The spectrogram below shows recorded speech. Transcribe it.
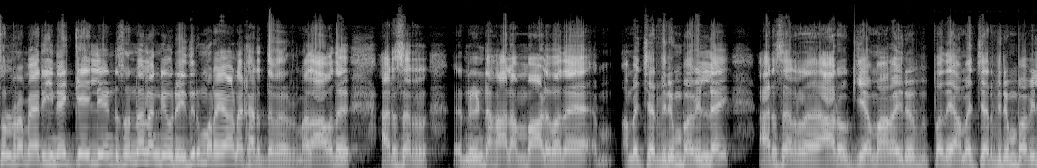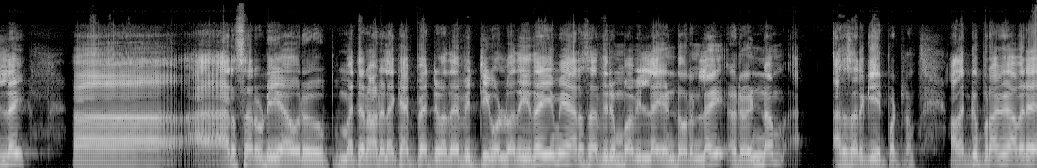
சொல்கிற மாதிரி இணைக்க இல்லை என்று சொன்னால் அங்கே ஒரு எதிர்மறையான கருத்து வரும். அதாவது அரசர் நீண்ட காலம் வாழுவதை அமைச்சர் விரும்பவில்லை. அரசர் ஆரோக்கியமாக இருப்பதை அமைச்சர் விரும்பவில்லை. அரசருடைய ஒரு மற்ற நாடுகளை கைப்பற்றுவதை வெற்றி கொள்வது இதையுமே அரசர் விரும்பவில்லை என்ற ஒரு நிலை ஒரு எண்ணம் அரசருக்கு ஏற்பட்டுரும் அதற்கு பிறகு அவரை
